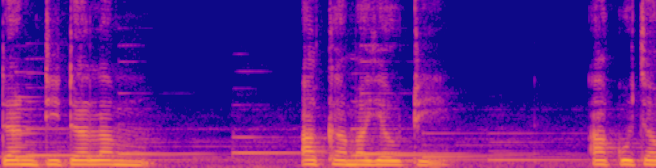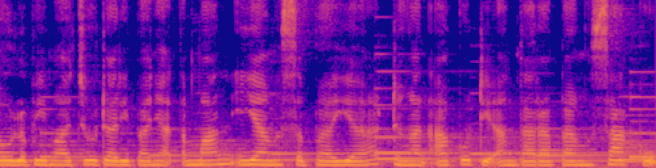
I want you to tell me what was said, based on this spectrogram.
Dan di dalam agama Yahudi, aku jauh lebih maju dari banyak teman yang sebaya dengan aku di antara bangsaku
